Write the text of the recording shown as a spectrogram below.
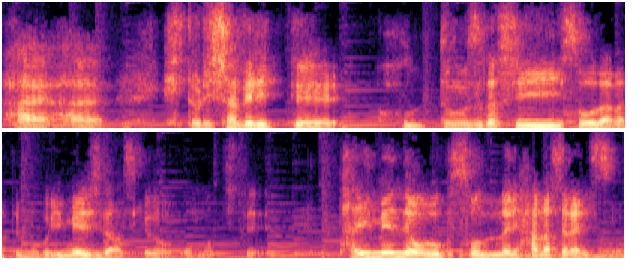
はいはい。一人喋りって本当難しそうだなって僕イメージなんですけど思ってて。対面でも僕そんなに話せないんですよ。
